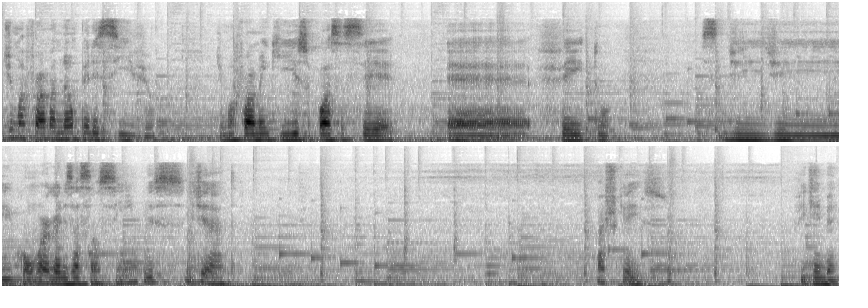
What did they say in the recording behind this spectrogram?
de uma forma não perecível, de uma forma em que isso possa ser é, feito de, de, com uma organização simples e direta. Acho que é isso. Fiquem bem.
